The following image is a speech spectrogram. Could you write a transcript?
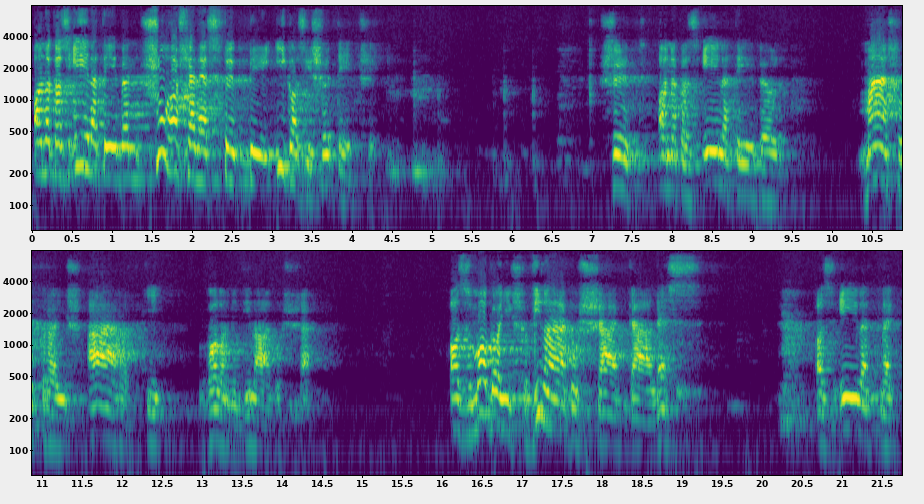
annak az életében soha se lesz többé igazi sötétség. Sőt, annak az életéből másokra is árad ki valami világosság. Az maga is világossággá lesz az életnek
